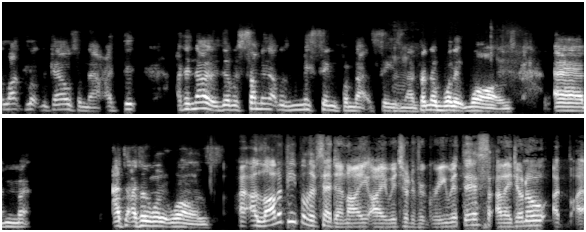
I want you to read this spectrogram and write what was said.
I liked a lot of the girls on that, I did I don't know there was something that was missing from that season. I Mhm. don't know what it was. Um, I, I don't know what it was. A lot of people have said, and I, I would sort of agree with this, and I don't know, I,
